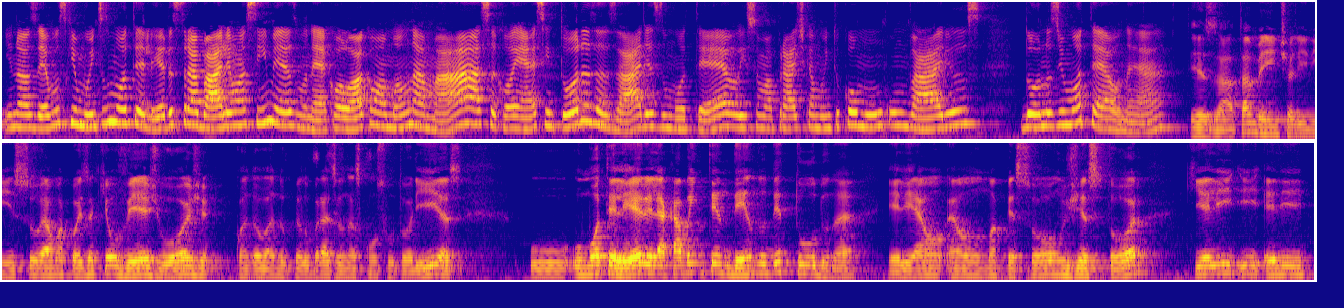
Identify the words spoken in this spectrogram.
E nós vemos que muitos moteleiros trabalham assim mesmo, né? Colocam a mão na massa, conhecem todas as áreas do motel. Isso é uma prática muito comum com vários donos de motel, né? Exatamente, Aline. Isso é uma coisa que eu vejo hoje quando eu ando pelo Brasil nas consultorias. O, o moteleiro ele acaba entendendo de tudo, né? Ele é, um, é uma pessoa, um gestor que ele, ele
